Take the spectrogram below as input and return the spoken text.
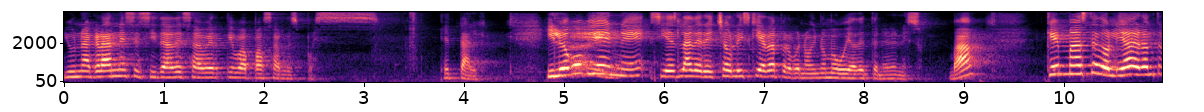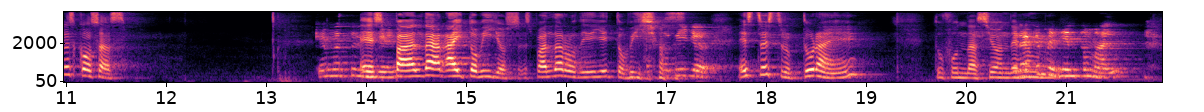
y una gran necesidad de saber qué va a pasar después. ¿Qué tal? Y luego viene si es la derecha o la izquierda, pero bueno, hoy no me voy a detener en eso, ¿va? ¿Qué más te dolía? Eran tres cosas. ¿Qué más te dolía? Espalda, ay, tobillos, espalda, rodilla y tobillos. Tobillos. Es tu estructura, ¿eh? Tu fundación. ¿Será que me siento mal?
